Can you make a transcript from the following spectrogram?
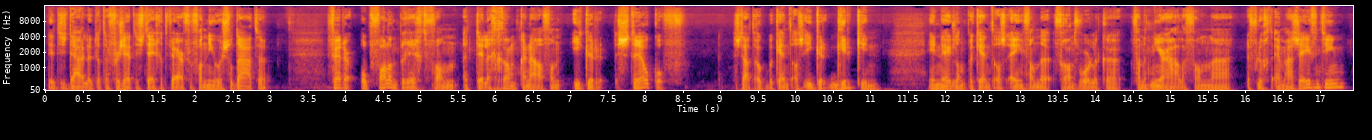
Dit is duidelijk dat er verzet is tegen het werven van nieuwe soldaten. Verder opvallend bericht van het telegramkanaal van Igor Strelkov. Staat ook bekend als Igor Girkin. In Nederland bekend als een van de verantwoordelijken van het neerhalen van uh, de vlucht MH17.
